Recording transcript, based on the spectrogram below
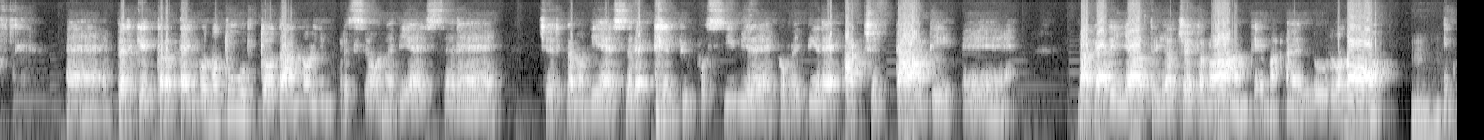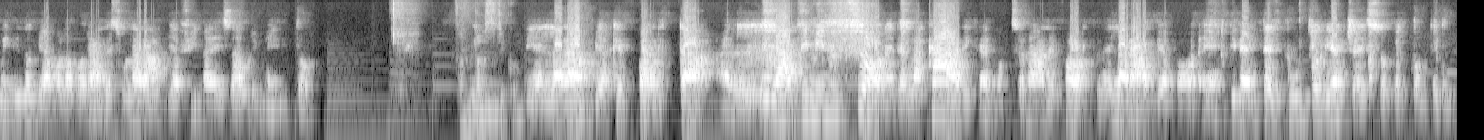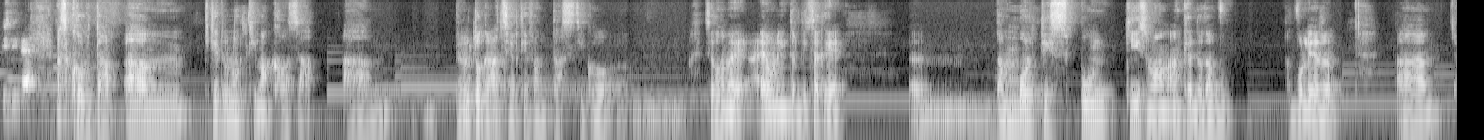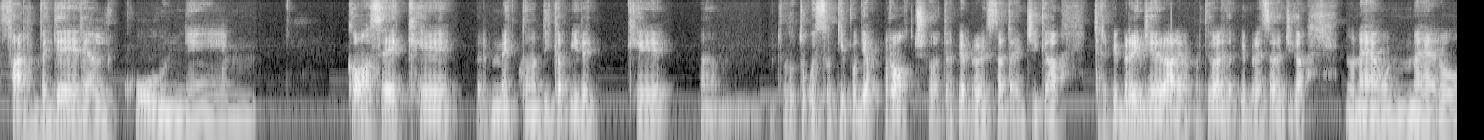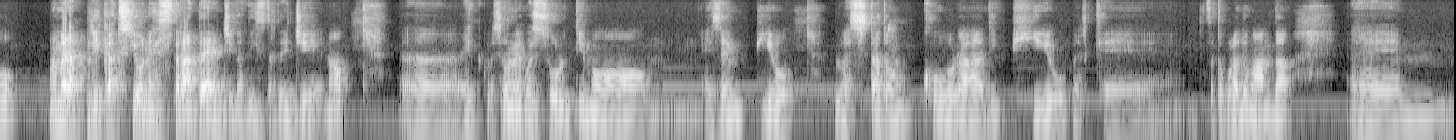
eh, perché trattengono tutto, danno l'impressione di essere, cercano di essere il più possibile, come dire, accettati e magari gli altri li accettano anche, ma eh, loro no, mm-hmm. e quindi dobbiamo lavorare sulla rabbia fino a esaurimento. Fantastico. Quindi è la rabbia che porta alla diminuzione della carica emozionale forte della rabbia, poi eh, diventa il punto di accesso per contenuti diversi. Ascolta, um, ti chiedo un'ultima cosa. Um, prima di tutto grazie perché è fantastico. Secondo me è un'intervista che um, dà molti spunti, sono anche andato a, a voler uh, far vedere alcune cose che permettono di capire che um, tutto questo tipo di approccio alla terapia breve strategica, terapia breve in generale, ma in particolare la terapia breve strategica, non è un mero, una mera applicazione strategica di strategie, no? Uh, e secondo me quest'ultimo esempio lo è stato ancora di più perché è stata quella domanda ehm,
